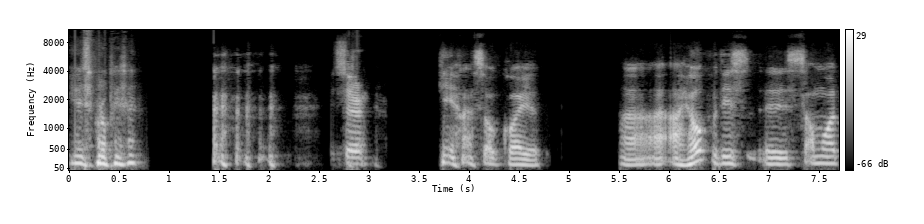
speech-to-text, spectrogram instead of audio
Yes, Professor. Sir, Yeah, so quiet. Uh, I, I hope this is somewhat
